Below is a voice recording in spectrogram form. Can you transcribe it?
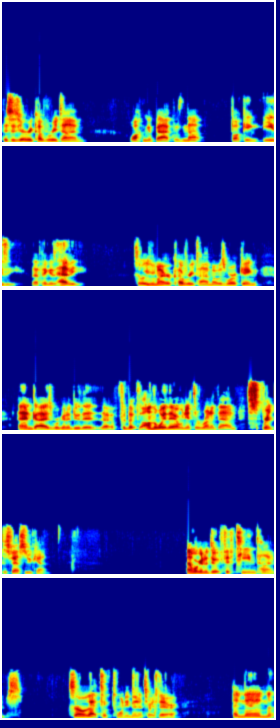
this is your recovery time. Walking it back was not fucking easy. That thing is heavy. So even my recovery time i was working. And guys we're going to do this uh, the, on the way there when you have to run it down sprint as fast as you can. And we're going to do it 15 times so that took 20 minutes right there. And then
